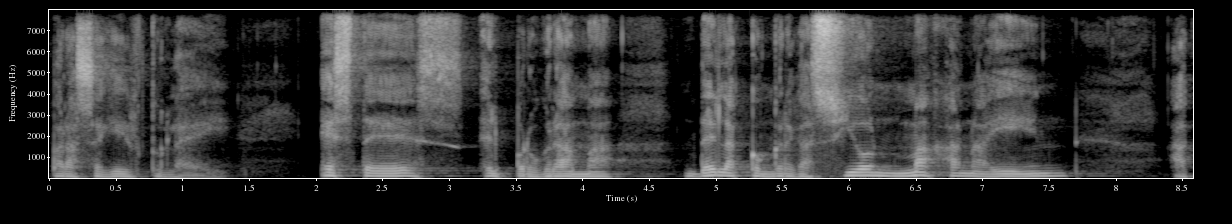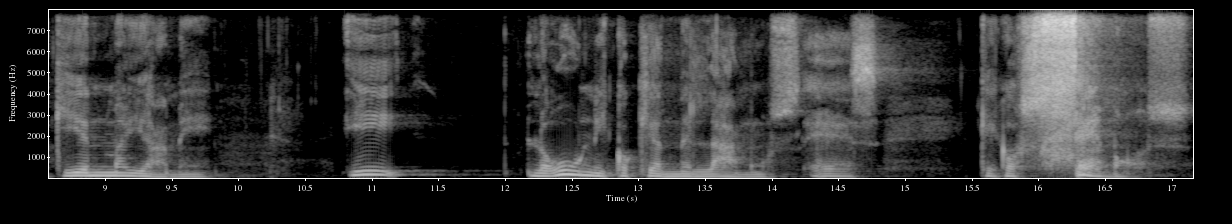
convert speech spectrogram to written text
para seguir tu ley. Este es el programa de la congregación Mahanaín aquí en Miami. Y lo único que anhelamos es que gocemos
